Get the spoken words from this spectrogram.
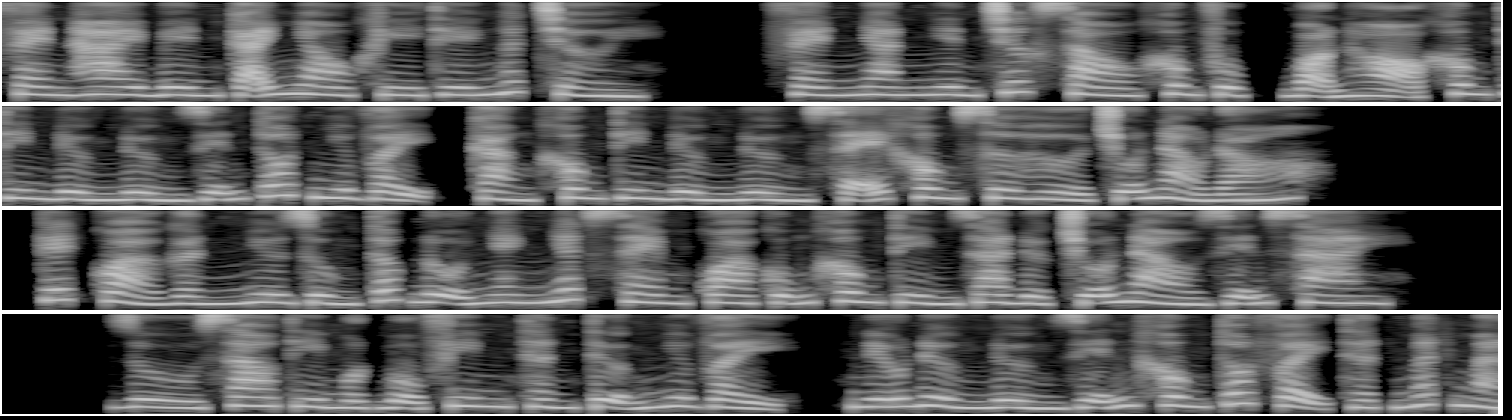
Phen hai bên cãi nhau khi thế ngất trời. Phen nhan nhiên trước sau không phục, bọn họ không tin đường đường diễn tốt như vậy, càng không tin đường đường sẽ không sơ hở chỗ nào đó. Kết quả gần như dùng tốc độ nhanh nhất xem qua cũng không tìm ra được chỗ nào diễn sai. Dù sao thì một bộ phim thần tượng như vậy, nếu đường đường diễn không tốt vậy thật mất mặt.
